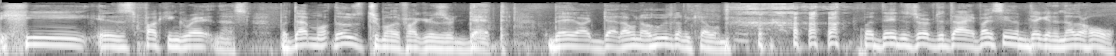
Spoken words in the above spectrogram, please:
he is fucking great in this, but that mo- those two motherfuckers are dead. They are dead. I don't know who's going to kill them, but they deserve to die. If I see them digging another hole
